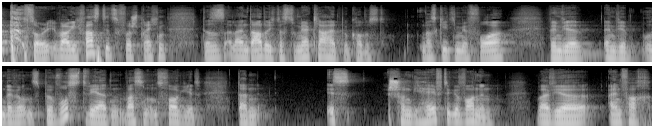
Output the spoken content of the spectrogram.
sorry, wage ich fast dir zu versprechen, dass es allein dadurch, dass du mehr Klarheit bekommst. Was geht mir vor, wenn wir, wenn wir, und wenn wir uns bewusst werden, was in uns vorgeht, dann ist schon die Hälfte gewonnen, weil wir einfach,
